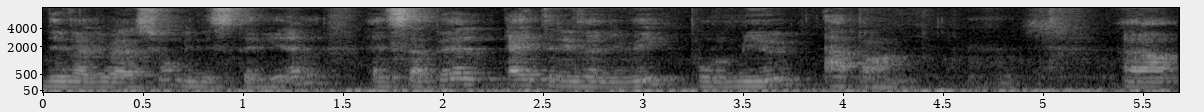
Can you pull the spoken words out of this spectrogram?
d'évaluation ministérielle, elle s'appelle Être évalué pour mieux apprendre. Alors,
